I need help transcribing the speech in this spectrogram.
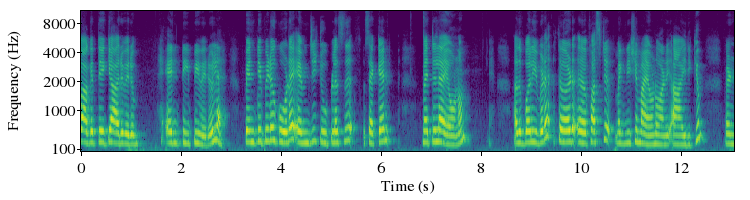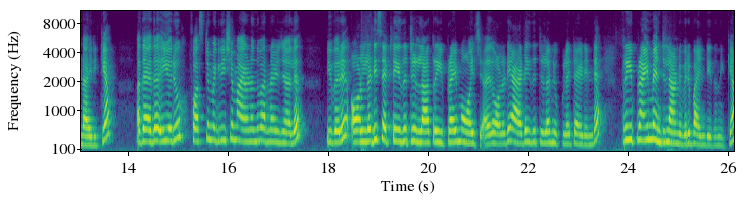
ഭാഗത്തേക്ക് ആര് വരും? എൻ ടി പി വരും അല്ലേ? അപ്പം എൻ ടി പിയുടെ കൂടെ M G two plus second metal അയോണും അതുപോലെ ഇവിടെ തേർഡ് ഫസ്റ്റ് മഗ്നീഷ്യം അയോണും ആയിരിക്കും ഉണ്ടായിരിക്കുക. അതായത് ഈ ഒരു ഫസ്റ്റ് മെഗ്നീഷ്യം അയോൺ എന്ന് പറഞ്ഞു കഴിഞ്ഞാൽ ഇവർ ഓൾറെഡി സെറ്റ് ചെയ്തിട്ടുള്ള ത്രീ പ്രൈം ഓയിച്ച് അതായത് ഓൾറെഡി ആഡ് ചെയ്തിട്ടുള്ള ന്യൂക്ലിയോറ്റൈഡിന്റെ ത്രീ പ്രൈം എൻഡിലാണ് ഇവർ ബൈൻഡ് ചെയ്ത് നിൽക്കുക.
